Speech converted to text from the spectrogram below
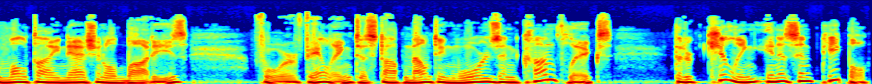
multinational bodies for failing to stop mounting wars and conflicts that are killing innocent people.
